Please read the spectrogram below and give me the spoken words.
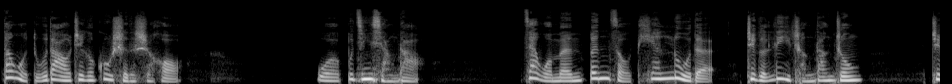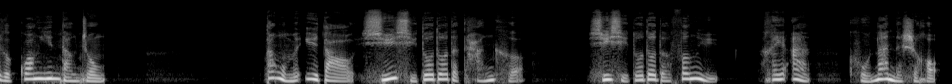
当我读到这个故事的时候，我不禁想到，在我们奔走天路的这个历程当中，这个光阴当中，当我们遇到许许多多的坎坷、许许多多的风雨、黑暗、苦难的时候。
